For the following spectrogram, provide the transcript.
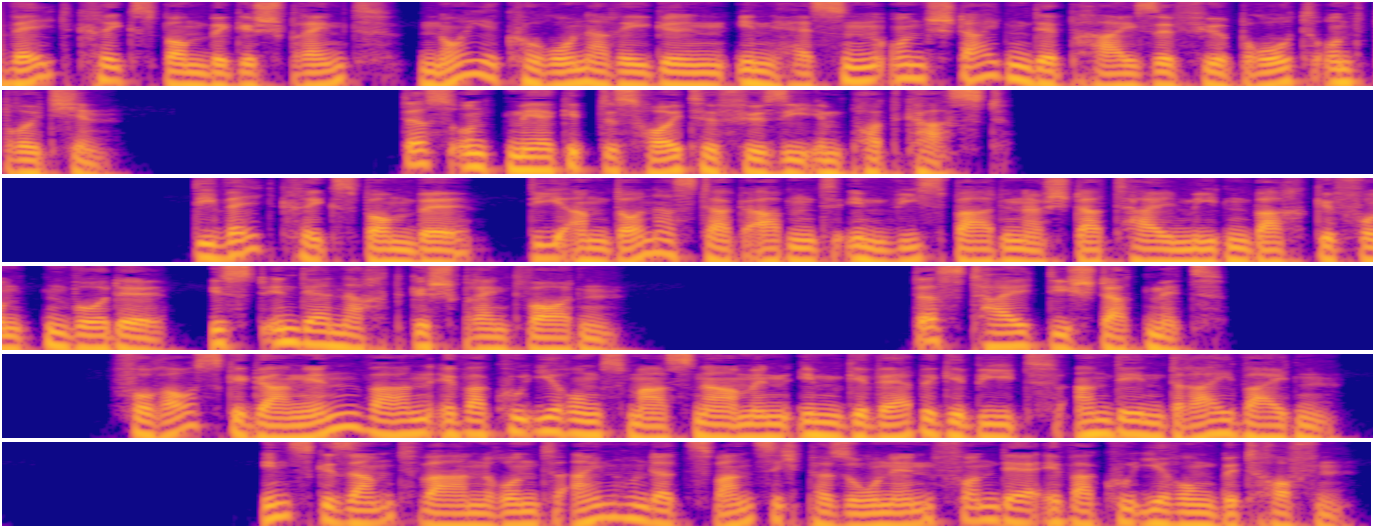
Weltkriegsbombe gesprengt, neue Corona-Regeln in Hessen und steigende Preise für Brot und Brötchen. Das und mehr gibt es heute für Sie im Podcast. Die Weltkriegsbombe, die am Donnerstagabend im Wiesbadener Stadtteil Miedenbach gefunden wurde, ist in der Nacht gesprengt worden. Das teilt die Stadt mit. Vorausgegangen waren Evakuierungsmaßnahmen im Gewerbegebiet an den drei Weiden. Insgesamt waren rund 120 Personen von der Evakuierung betroffen.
